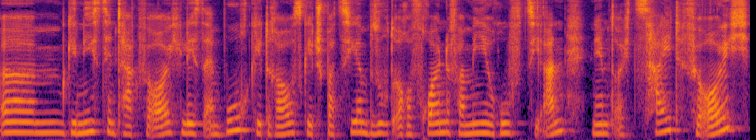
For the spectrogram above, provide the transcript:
Ähm, genießt den Tag für euch, lest ein Buch, geht raus, geht spazieren, besucht eure Freunde, Familie, ruft sie an, nehmt euch Zeit für euch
